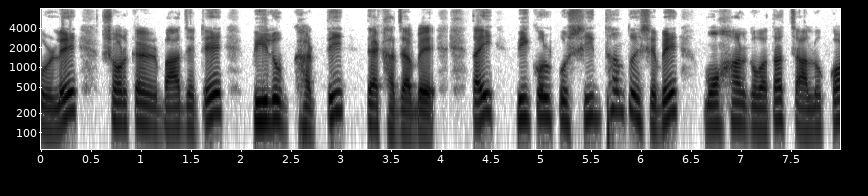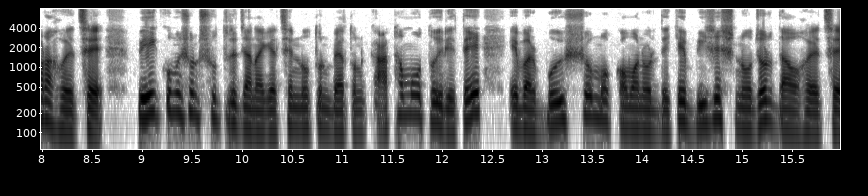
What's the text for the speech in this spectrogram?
করলে সরকারের বাজেটে বিলুপ ঘাটতি দেখা যাবে। তাই বিকল্প সিদ্ধান্ত হিসেবে মহার্ঘ চালু করা হয়েছে। পে কমিশন সূত্রে জানা গেছে, নতুন বেতন কাঠামো তৈরিতে এবার বৈষম্য কমানোর দিকে বিশেষ নজর দেওয়া হয়েছে।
